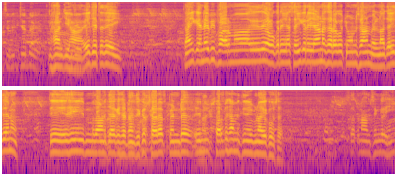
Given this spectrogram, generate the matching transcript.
ਅੱਛਾ ਹਾਂਜੀ ਹਾਂ ਇਹ ਜਿੱਤਦੇ ਆ ਜੀ। ਤਾਂ ਹੀ ਕਹਿੰਦੇ ਵੀ ਫਾਰਮ ਇਹਦੇ ਹੋ ਕਰੇ ਜਾਂ ਸਹੀ ਕਰੇ ਜਾਣ ਸਾਰਾ ਕੁਝ ਚੋਣ ਨਿਸ਼ਾਨ ਮਿਲਣਾ ਚਾਹੀਦਾ ਇਹਨੂੰ। ਤੇ ਅਸੀਂ ਮੈਦਾਨ 'ਚ ਆ ਕੇ ਛੱਡਾਂ ਦੇਖੋ ਸਾਰਾ ਪਿੰਡ ਇਹਨੂੰ ਸਰਬਸੰਮਤੀ ਨੇ ਬਣਾਏ ਖੁਸ਼ ਹੈ। ਸਤਨਾਮ ਸਿੰਘ ਹੈ ਜੀ।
